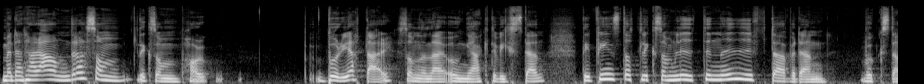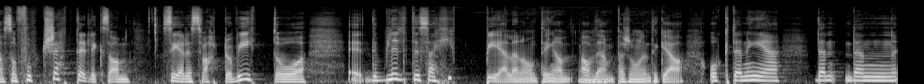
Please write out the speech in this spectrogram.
Men den här andra som liksom har börjat där, som den där unga aktivisten. Det finns något liksom lite naivt över den vuxna som fortsätter liksom se det svart och vitt. Och, eh, det blir lite så här hippie eller någonting av, av den personen tycker jag. Och den är, den, den,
